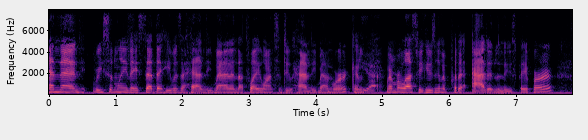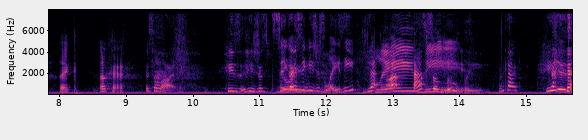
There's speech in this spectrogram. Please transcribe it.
And then recently they said that he was a handyman, and that's why he wants to do handyman work. And Yeah. remember last week he was going to put an ad in the newspaper. Like, okay, It's a lot. He's he's just. So you guys think he's just lazy? yeah, uh, Lazy. absolutely. Okay. He is a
